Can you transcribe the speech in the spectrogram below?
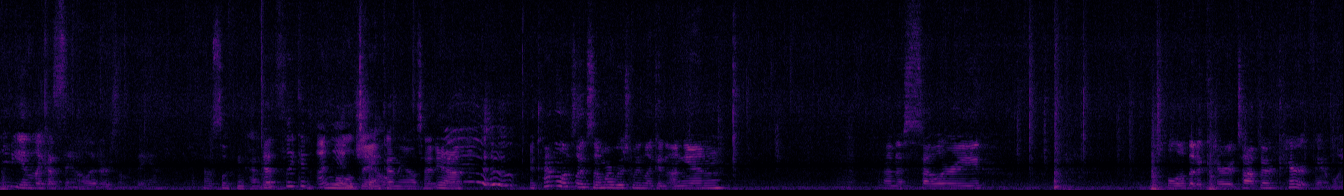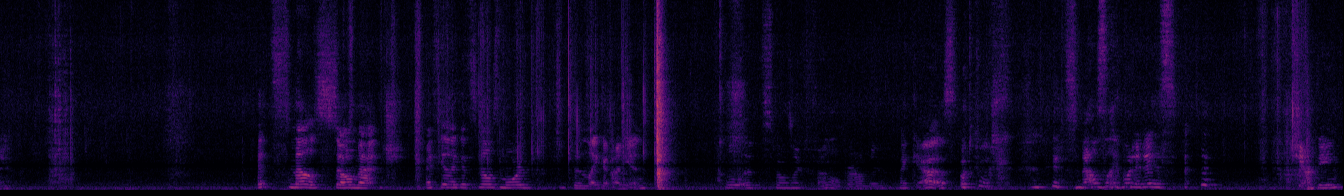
Maybe in like a salad or something. That's looking kind of. That's like an a little onion dank on the outside. Yeah. It kind of looks like somewhere between like an onion and a celery. A little bit of carrot top there. Carrot family. It smells so much. I feel like it smells more than like an onion. Well, it smells like fennel probably. I guess. it smells like what it is. Shocking.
